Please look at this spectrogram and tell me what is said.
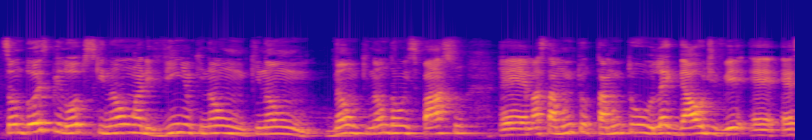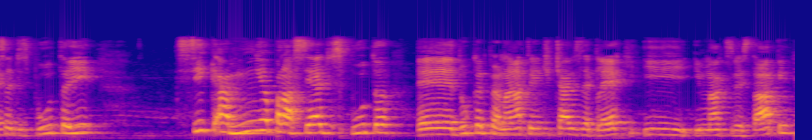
São dois pilotos que não alivinham, que não que não dão que não dão espaço é, mas tá muito, tá muito legal de ver é, essa disputa e se caminha para ser a disputa é, do campeonato entre Charles Leclerc e, e, Max Verstappen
